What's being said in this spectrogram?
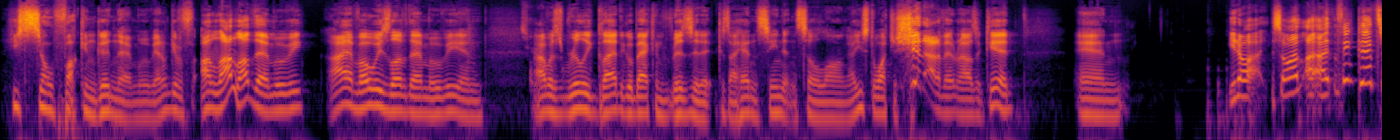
he's so fucking good in that movie. I don't give. A f- I, I love that movie. I have always loved that movie, and I was really glad to go back and visit it because I hadn't seen it in so long. I used to watch the shit out of it when I was a kid, and you know, so I, I think that's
